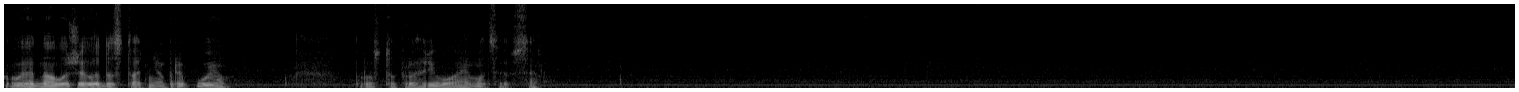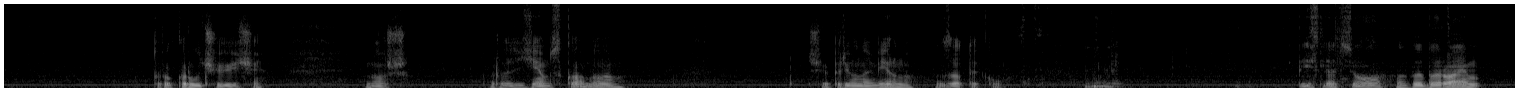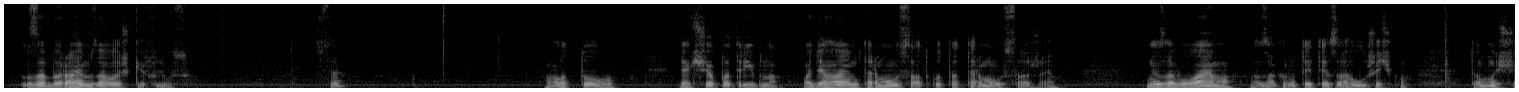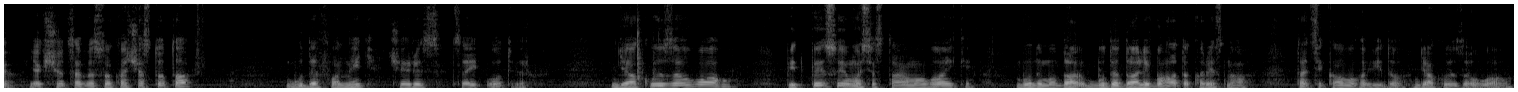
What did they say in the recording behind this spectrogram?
Коли наложили достатньо припою, просто прогріваємо це все. Прокручуючи наш роз'єм з кабелем, щоб рівномірно затекло. Після цього вибираємо, забираємо залишки флюсу. Все. Готово. Якщо потрібно, одягаємо термоусадку та термоусаджуємо. Не забуваємо закрутити заглушечку, тому що якщо це висока частота, буде фонить через цей отвір. Дякую за увагу. Підписуємося, ставимо лайки. Будемо, буде далі багато корисного та цікавого відео. Дякую за увагу.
